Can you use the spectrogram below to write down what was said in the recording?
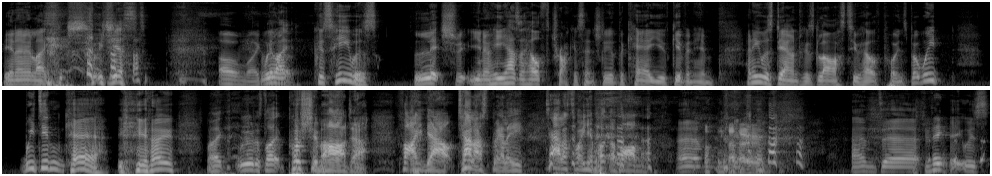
you know, like we just Oh my god. we're like because he was literally, you know, he has a health track essentially of the care you've given him, and he was down to his last two health points, but we. We didn't care, you know. Like we were just like, push him harder, find out, tell us, Billy, tell us where you put the bomb. Um, and uh, you think- it was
